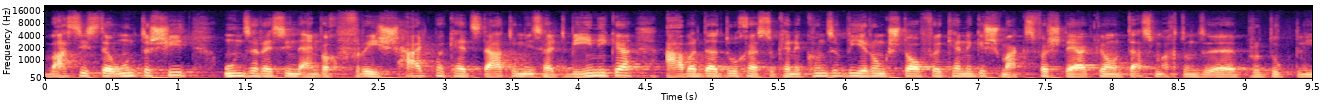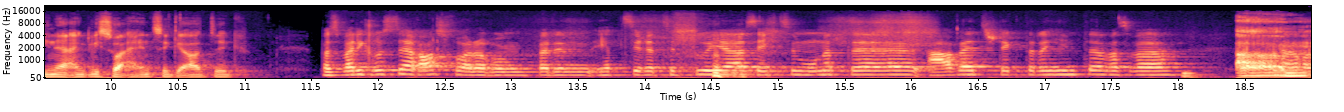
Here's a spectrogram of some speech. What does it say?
Was ist der Unterschied? Unsere sind einfach frisch. Haltbarkeitsdatum ist halt weniger, aber dadurch hast du keine Konservierungsstoffe, keine Geschmacksverstärker und das macht unsere Produktlinie eigentlich so einzigartig. Was war die größte Herausforderung bei den, ihr habt die Rezeptur ja 16 Monate Arbeit steckt da dahinter. Was war ähm,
